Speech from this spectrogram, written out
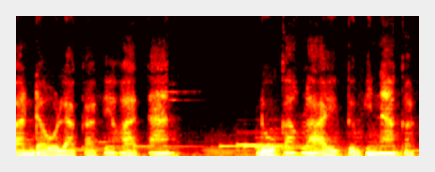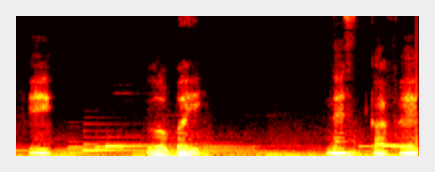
ban đầu là cà phê hòa tan đủ các loại từ Vina cà phê, G7, Nescafe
